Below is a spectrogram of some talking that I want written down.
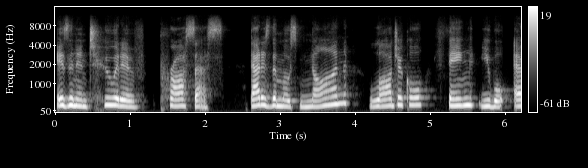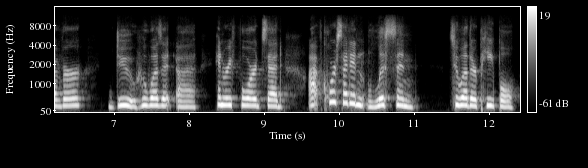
is an intuitive process. That is the most non logical thing you will ever do. Who was it? Uh, Henry Ford said, Of course, I didn't listen to other people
